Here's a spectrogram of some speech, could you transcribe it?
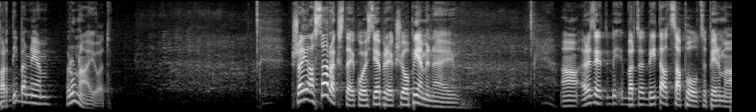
Par dibeniem runājot. Šajā sarakstē, ko es iepriekš jau pieminēju, Uh, redziet, bija, bija tāds sapulce pirmā,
